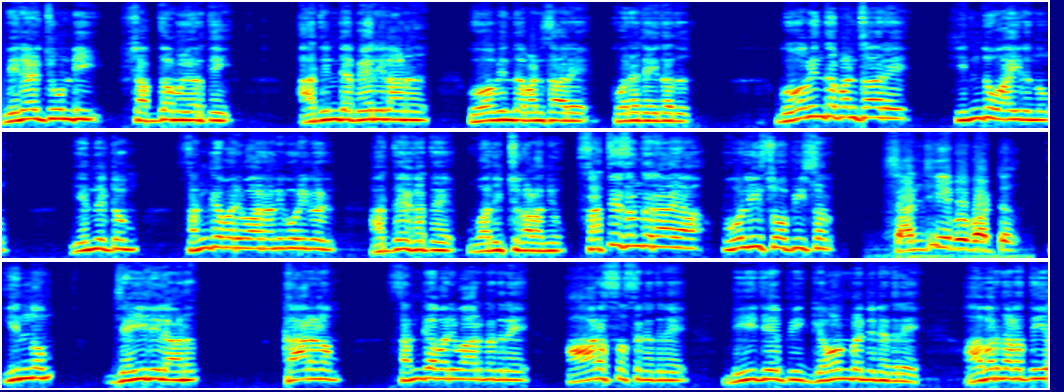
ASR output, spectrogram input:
വിരൽ ചൂണ്ടി ശബ്ദമുയർത്തി. അതിന്റെ പേരിലാണ് ഗോവിന്ദ പൻസാരെ കൊല ചെയ്തത്. ഗോവിന്ദ പൻസാരെ ഹിന്ദു ആയിരുന്നു. എന്നിട്ടും സംഘപരിവാർ അനുകൂലികൾ അദ്ദേഹത്തെ വധിച്ചു കളഞ്ഞു സത്യസന്ധനായ പോലീസ് ഓഫീസർ സഞ്ജീവ് ഭട്ട്. ഇന്നും ജയിലിലാണ്. കാരണം സംഘപരിവാറിനെതിരെ ആർ എസ് എസിനെതിരെ ബി ജെ പി ഗവൺമെന്റിനെതിരെ അവർ നടത്തിയ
